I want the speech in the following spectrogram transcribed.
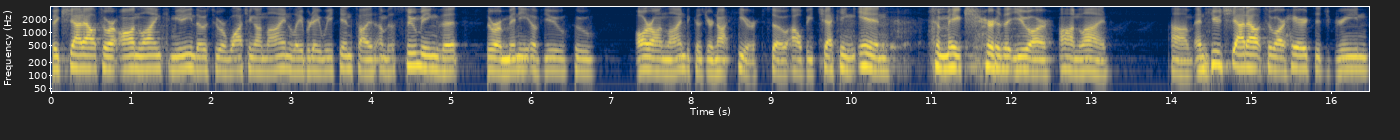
Big shout out to our online community, those who are watching online Labor Day weekend. So I, I'm assuming that there are many of you who are online because you're not here. So I'll be checking in to make sure that you are online. Um, and huge shout out to our Heritage Green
